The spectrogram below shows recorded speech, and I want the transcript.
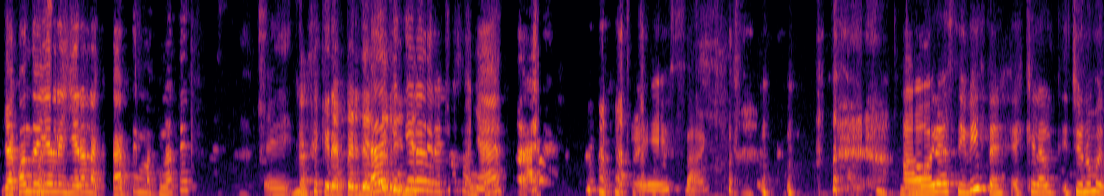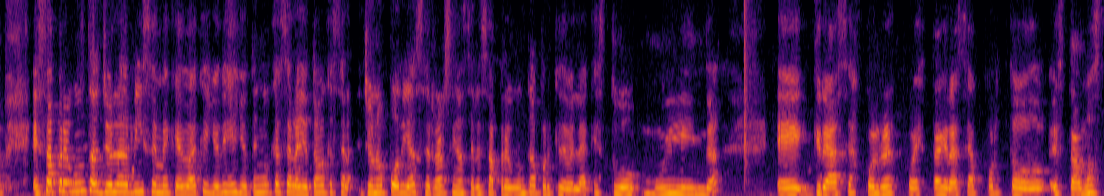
Ya cuando ella pues leyera la carta, imagínate. Eh, no se quiere perder. Cada quien tiene derecho a soñar. Exacto. Ahora sí, viste, es que yo no me, esa pregunta yo la vi, se me quedó aquí, yo dije, yo tengo que hacerla, yo tengo que hacerla. Yo no podía cerrar sin hacer esa pregunta porque de verdad que estuvo muy linda. Eh, gracias por la respuesta, gracias por todo. Estamos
